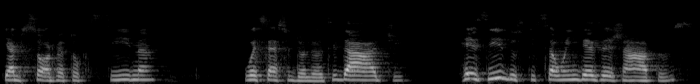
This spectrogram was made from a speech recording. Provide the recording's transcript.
que absorve a toxina, o excesso de oleosidade, resíduos que são indesejados,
